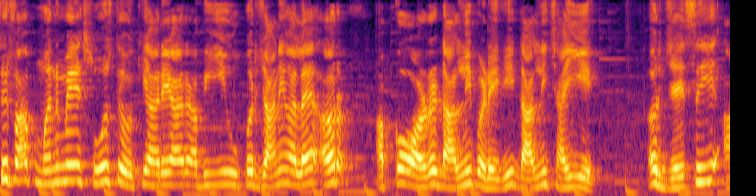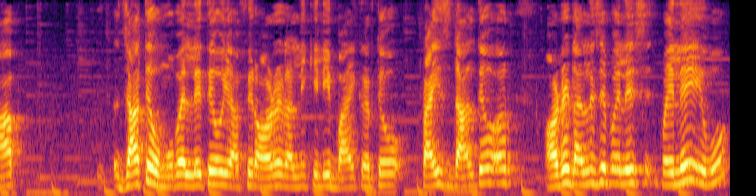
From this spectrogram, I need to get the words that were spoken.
सिर्फ़ आप मन में सोचते हो कि अरे यार, अभी ये ऊपर जाने वाला है और आपको ऑर्डर डालनी पड़ेगी, डालनी चाहिए। और जैसे ही आप जाते हो मोबाइल लेते हो या फिर ऑर्डर डालने के लिए बाय करते हो प्राइस डालते हो और ऑर्डर डालने से पहले से, पहले वो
